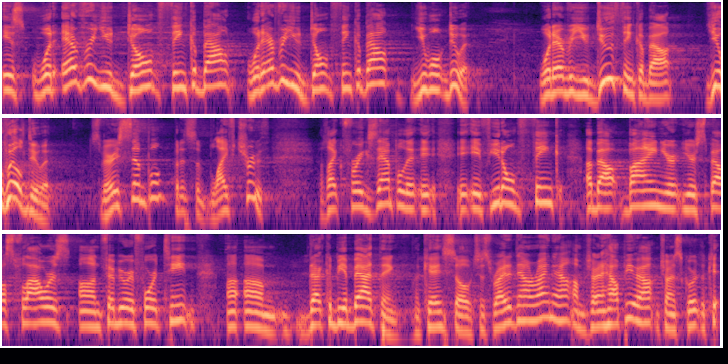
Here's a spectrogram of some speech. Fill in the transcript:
is whatever you don't think about, whatever you don't think about, you won't do it. Whatever you do think about, you will do it. It's very simple, but it's a life truth. Like, for example, if you don't think about buying your, your spouse flowers on February 14th, uh, um, that could be a bad thing, okay? So just write it down right now. I'm trying to help you out. I'm trying to score. Okay,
